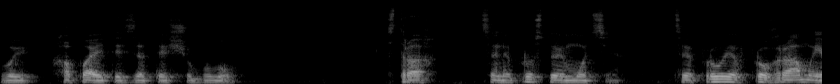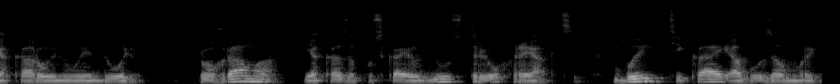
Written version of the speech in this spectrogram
ви хапаєтесь за те, що було. Страх це не просто емоція, це прояв програми, яка руйнує долю. Програма, яка запускає одну з трьох реакцій: бий, тікай або завмри.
